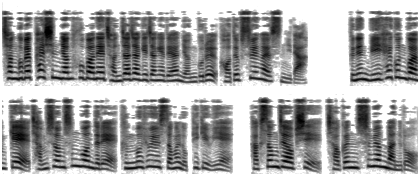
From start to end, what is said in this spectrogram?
1980년 후반에 전자자기장에 대한 연구를 거듭 수행하였습니다. 그는 미 해군과 함께 잠수함 승무원들의 근무 효율성을 높이기 위해 각성제 없이 적은 수면만으로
